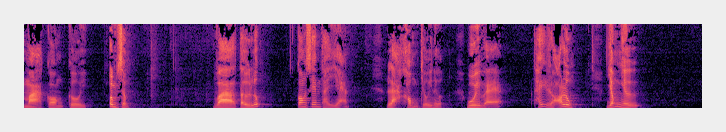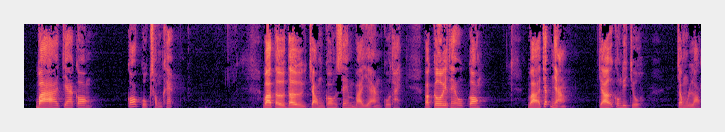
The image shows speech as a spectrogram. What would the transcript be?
mà con cười um sùm. Và từ lúc con xem thầy giảng là không chửi nữa, vui vẻ, thấy rõ luôn. Giống như ba cha con có cuộc sống khác. Và từ từ chồng con xem bài giảng của thầy và cười theo con và chấp nhận chở con đi chùa. Trong lòng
